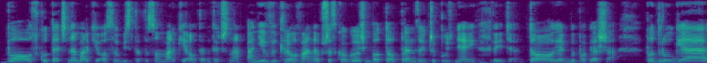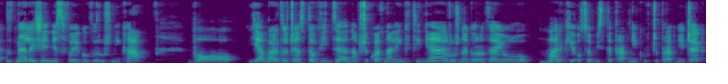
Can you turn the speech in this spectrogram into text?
bo skuteczne marki osobiste to są marki autentyczne, a nie wykreowane przez kogoś, bo to prędzej czy później wyjdzie. To jakby po pierwsze. Po drugie, znalezienie swojego wyróżnika, bo ja bardzo często widzę na przykład na LinkedInie różnego rodzaju marki osobiste prawników czy prawniczek,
